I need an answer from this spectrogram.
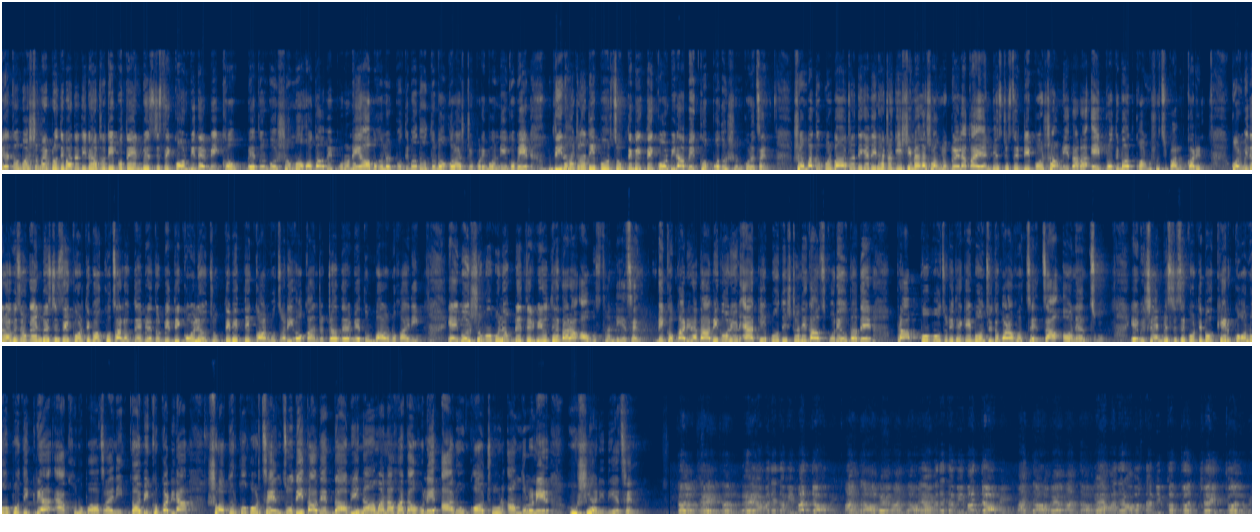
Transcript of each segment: বেতন বৈষম্যের প্রতিবাদে দিনহাটা ডিপোতে এনবিসটিসি কর্মীদের বিক্ষোভ। বেতন বৈষম্য ও দাবি পূরণে অবহেলার প্রতিবাদে উত্তরবঙ্গ রাষ্ট্রীয় পরিবহন নিগমের দিনহাটা ডিপোর চুক্তিভিত্তিক কর্মীরা বিক্ষোভ প্রদর্শন করেছেন। সোমবার দুপুর বারোটার দিকে দিনহাটা কৃষি মেলা সংলগ্ন এলাকায় এনবিসটিসি ডিপোর সামনে তারা এই প্রতিবাদ কর্মসূচি পালন করেন। কর্মীদের অভিযোগ এনবিসটিসি কর্তৃপক্ষ চালকদের বেতন বৃদ্ধি করলেও চুক্তিভিত্তিক কর্মচারী ও কন্ট্রাক্টরদের বেতন বাড়ানো হয়নি। এই বৈষম্যমূলক নীতির বিরুদ্ধে তারা অবস্থান নিয়েছেন। বিক্ষোভকারীরা দাবি করেন একই প্রতিষ্ঠানে কাজ করেও তাদের প্রাপ্য মজুরি থেকে বঞ্চিত করা হচ্ছে যা অন্যায্য। এ বিষয়ে এনবিসিসি কর্তৃপক্ষের কোনো প্রতিক্রিয়া এখনও পাওয়া যায়নি। তবে বিক্ষোভকারীরা সতর্ক করছেন যদি তাদের দাবি না মানা হয় তাহলে আরও কঠোর আন্দোলনের হুঁশিয়ারি দিয়েছেন। চলছেই চলবে আমাদের দাবি মানতে হবে। মানতে হবে মানতে হবে। আমাদের দাবি মানতে হবে। মানতে হবে মানতে হবে। আমাদের অবস্থান বিক্ষোভ চলছেই চলবে।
